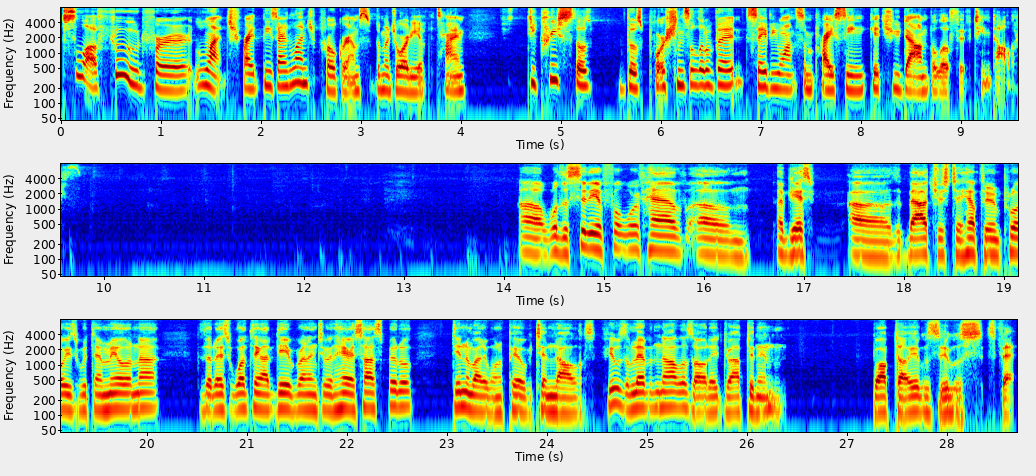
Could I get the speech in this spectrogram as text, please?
just a lot of food for lunch, right? These are lunch programs the majority of the time. Just decrease those those portions a little bit. Say if you want some pricing, get you down below fifteen dollars. Uh, will the city of Fort Worth have, um, I guess, uh, the vouchers to help their employees with their meal or not? Because that's one thing I did run into in Harris Hospital. Didn't nobody want to pay over ten dollars. If it was eleven dollars, oh, they dropped it and walked out. It was it was fat.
